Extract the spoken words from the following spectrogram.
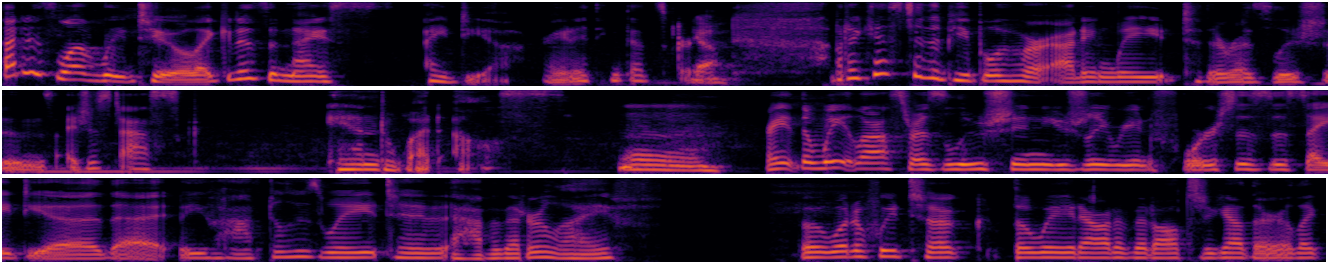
That is lovely too. Like it is a nice idea, right? I think that's great. Yeah. But I guess to the people who are adding weight to their resolutions, I just ask, and what else? Mm. Right? The weight loss resolution usually reinforces this idea that you have to lose weight to have a better life. But what if we took the weight out of it altogether? Like,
